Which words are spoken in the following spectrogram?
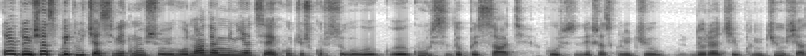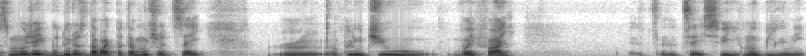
Та й то зараз виключать світ, ну що його? Надо мені я це, хочу ж курсу, е, курс дописати. Курс, я зараз включу, до речі, включу, зараз, може і буду роздавати, тому що цей включу Wi-Fi, цей свій мобільний.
